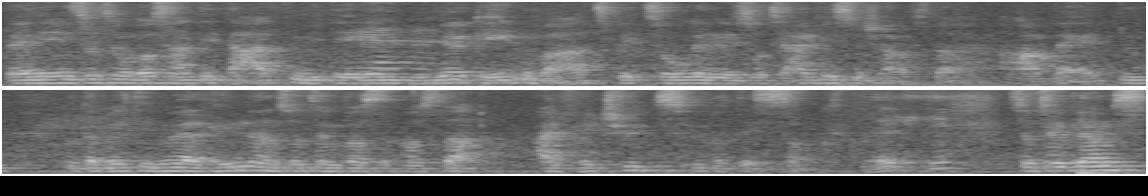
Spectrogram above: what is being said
Weil ich sozusagen, was sind die Daten, mit denen wir gegenwartsbezogene Sozialwissenschaftler arbeiten? Und da möchte ich nur erinnern, sozusagen, was, was der Alfred Schütz über das sagt. Nicht? Sozusagen, wir haben es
